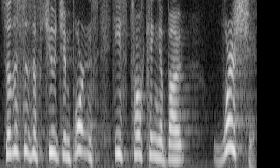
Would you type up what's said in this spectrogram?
So, this is of huge importance. He's talking about worship.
